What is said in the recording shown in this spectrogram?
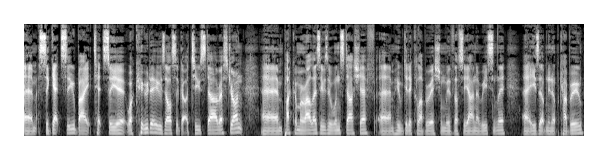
um, Sugetsu by Tetsuya Wakuda, who's also got a two-star restaurant. Um, Paco Morales, who's a one-star chef, um, who did a collaboration with Ossiano recently. Uh, he's opening up Cabru.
